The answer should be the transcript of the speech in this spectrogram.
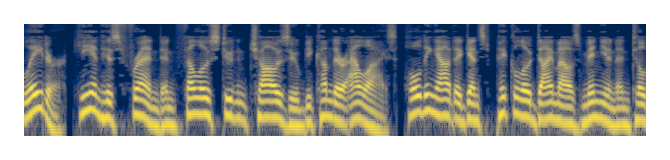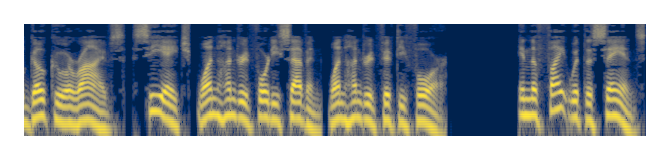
Later, he and his friend and fellow student Chaozu become their allies, holding out against Piccolo Daimao's minion until Goku arrives, ch. 147, 154. In the fight with the Saiyans,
